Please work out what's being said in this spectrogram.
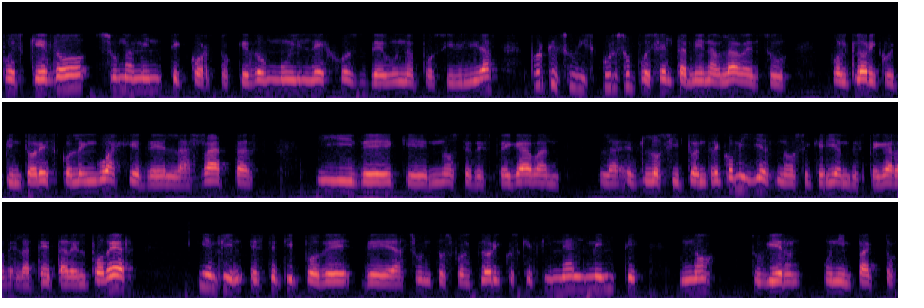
pues quedó sumamente corto, quedó muy lejos de una posibilidad, porque su discurso, pues él también hablaba en su folclórico y pintoresco lenguaje de las ratas y de que no se despegaban, la, lo cito entre comillas, no se querían despegar de la teta del poder, y en fin, este tipo de, de asuntos folclóricos que finalmente no tuvieron un impacto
